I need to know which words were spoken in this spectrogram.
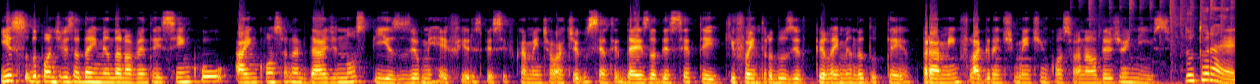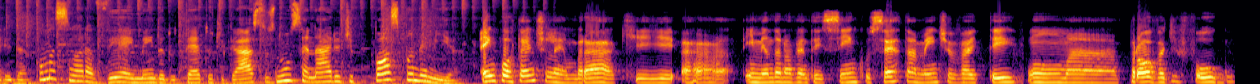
Isso, do ponto de vista da emenda 95, a inconstitucionalidade nos pisos. Eu me refiro especificamente ao artigo 110 da DCT, que foi introduzido pela emenda do teto. Para mim, flagrantemente inconstitucional desde o início. Doutora Hélida, como a senhora vê a emenda do teto de gastos num cenário de pós-pandemia? É importante lembrar que a emenda 95 certamente vai ter uma prova de fogo fogo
